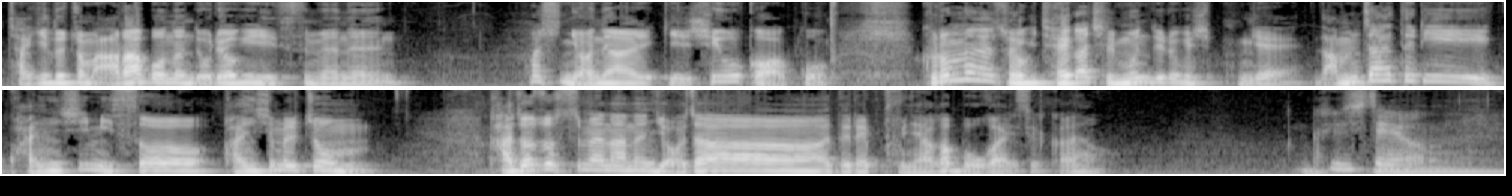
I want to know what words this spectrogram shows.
자기도 좀 알아보는 노력이 있으면은 훨씬 연애하기 쉬울 것 같고 그런 면에서 저기 제가 질문 드리고 싶은 게 남자들이 관심 있어 관심을 좀 가져줬으면 하는 여자들의 분야가 뭐가 있을까요? 글쎄요. 음.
